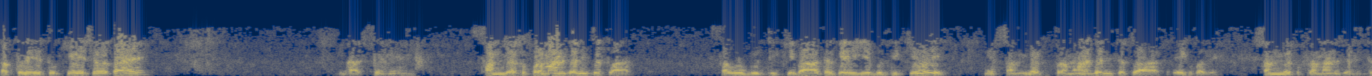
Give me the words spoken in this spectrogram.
तत्व हेतु कैसे होता है? भाष्य में, सम्यक प्रमाण जनित सब बुद्धि की बाधक है ये बुद्धि क्यों है? ये सम्यक प्रमाण जनित एक पद है। सम्यक प्रमाण जनित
